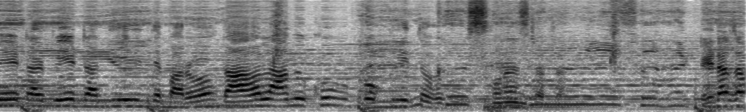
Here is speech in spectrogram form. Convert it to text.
মেয়েটার বিয়েটা দিয়ে দিতে পারো, তাহলে আমি খুব উপকৃত হব। শোনেন চাচা, এটা যেমন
